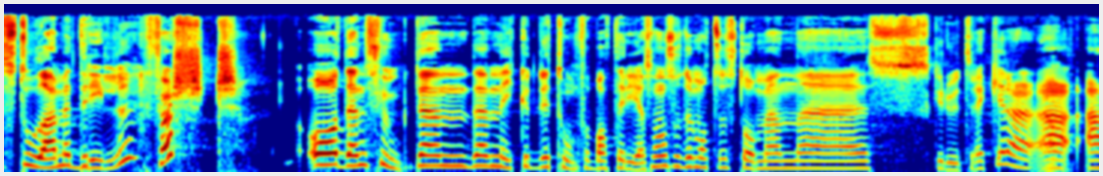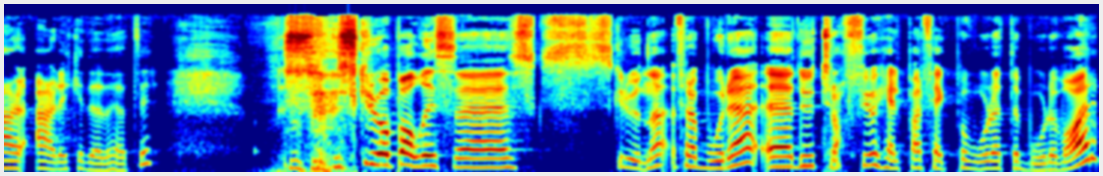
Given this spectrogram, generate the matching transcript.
sto der med drillen først. Og den, den, den gikk jo litt tom for batteri og sånn, så du måtte stå med en uh, skrutrekker. Er, er, er, det ikke det det heter? Skru opp alle disse skruene fra bordet. Eh, du traff jo helt perfekt på hvor dette bordet var.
